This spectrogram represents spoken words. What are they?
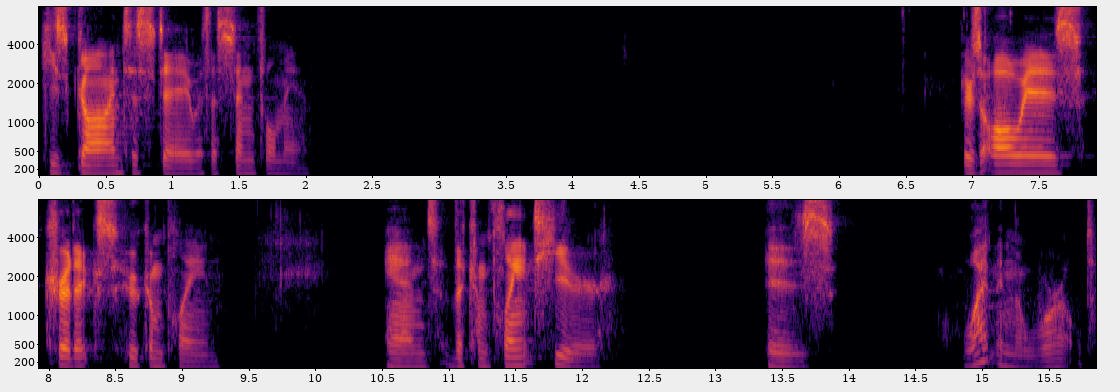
He's gone to stay with a sinful man. There's always critics who complain. And the complaint here is what in the world?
